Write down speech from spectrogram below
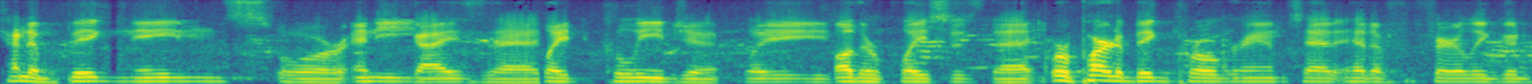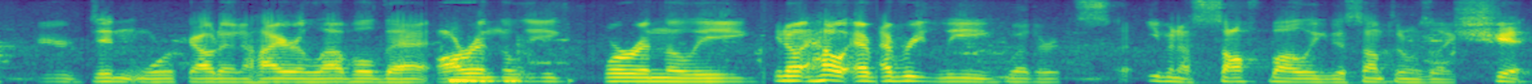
kind of big names or any guys that played collegiate, played other places that were part of big programs, had had a fairly good career, didn't work out at a higher level that are in the league, were in the league. You know how every league, whether it's even a softball league or something, was like, shit,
